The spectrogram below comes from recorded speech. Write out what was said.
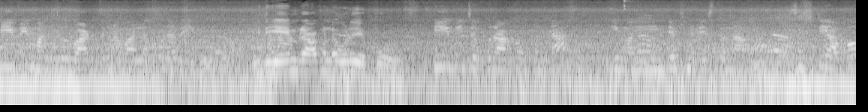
టీబీ మందులు వాడుతున్న వాళ్ళకు కూడా వేయకూడదు. ఇది ఏం రాకుండా కూడా చెప్పు. టీబీ జబ్బు రాకోకుండా ఈ ఇంజెక్షన్ వేస్తున్నాము. సిక్స్టీ అబో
